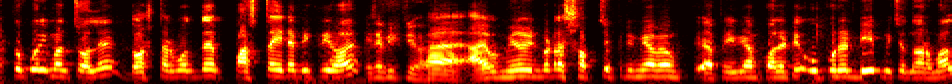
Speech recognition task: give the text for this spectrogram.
এত পরিমাণ চলে দশটার মধ্যে পাঁচটা এটা বিক্রি হয়। এটা বিক্রি হয়। হ্যাঁ এবং মিরর ইনভার্টার সবচেয়ে প্রিমিয়াম এবং প্রিমিয়াম কোয়ালিটি উপরে ডিপ নিচে নরমাল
